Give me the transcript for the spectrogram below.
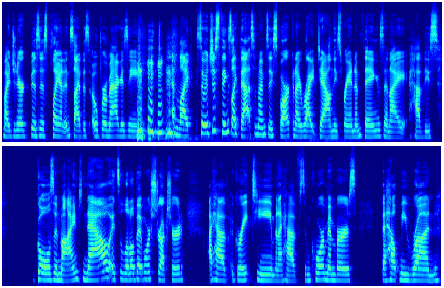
my generic business plan inside this Oprah magazine. and like, so it's just things like that. Sometimes they spark and I write down these random things and I have these goals in mind. Now it's a little bit more structured. I have a great team and I have some core members that help me run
